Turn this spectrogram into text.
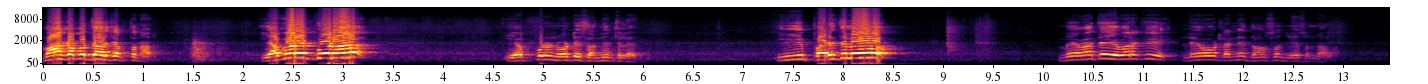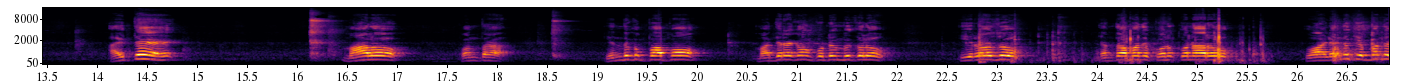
మాకు అబద్ధాలు చెప్తున్నారు. ఎవరికి కూడా ఎప్పుడు నోటీస్ అందించలేదు. ఈ పరిధిలో మేమైతే ఎవరికి లేఅవుట్లన్నీ ధ్వంసం చేసి ఉండాలి అయితే మాలో కొంత ఎందుకు పాపం మధ్యరకం కుటుంబీకులు ఈరోజు ఎంతోమంది కొనుక్కున్నారు వాళ్ళు ఎందుకు ఇబ్బంది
